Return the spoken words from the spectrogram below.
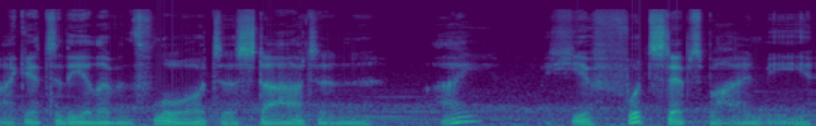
I get to the 11th floor to start and I hear footsteps behind me.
